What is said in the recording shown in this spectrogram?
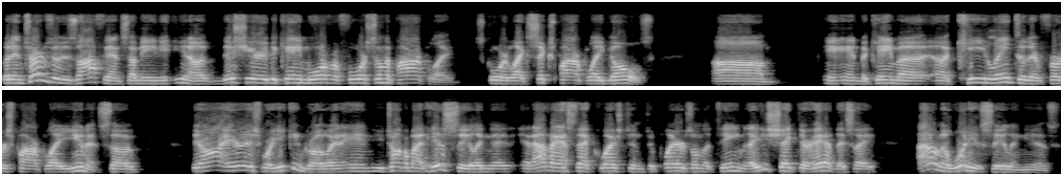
But in terms of his offense, I mean, you know, this year he became more of a force on the power play, scored like six power play goals, um, and became a, a, key link to their first power play unit. So there are areas where he can grow. And, and you talk about his ceiling, and I've asked that question to players on the team, and they just shake their head. They say, I don't know what his ceiling is.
